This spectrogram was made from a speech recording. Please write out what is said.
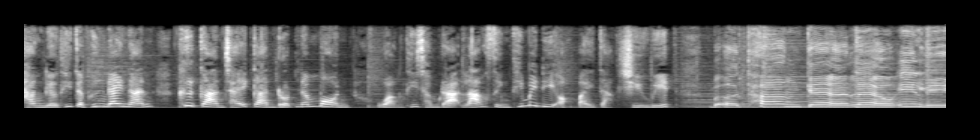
ทางเดียวที่จะพึ่งได้นั้น คือการใช้การรดน้ำมนต์ หวังที่ชำระล้างสิ่งที่ไม่ดีออกไปจากชีวิต เบิดทางแก้แล้วอีลี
